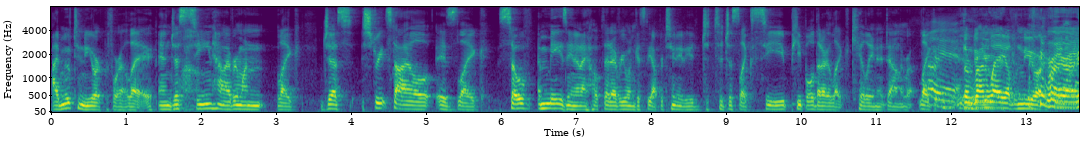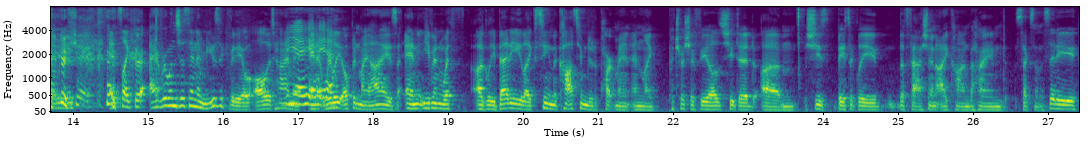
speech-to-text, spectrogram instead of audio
I moved to New York before LA, and just seeing how everyone like just street style is like so amazing and I hope that everyone gets the opportunity to, to just like see people that are like killing it down the road like Oh, yeah. the New runway York. of New York. Right, you know what right. I mean? Sure. It's like they're everyone's just in a music video all the time Yeah, and, yeah, and it yeah. really opened my eyes and even with Ugly Betty like seeing the costume department and like Patricia Fields she did um, she's basically the fashion icon behind Sex and the City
